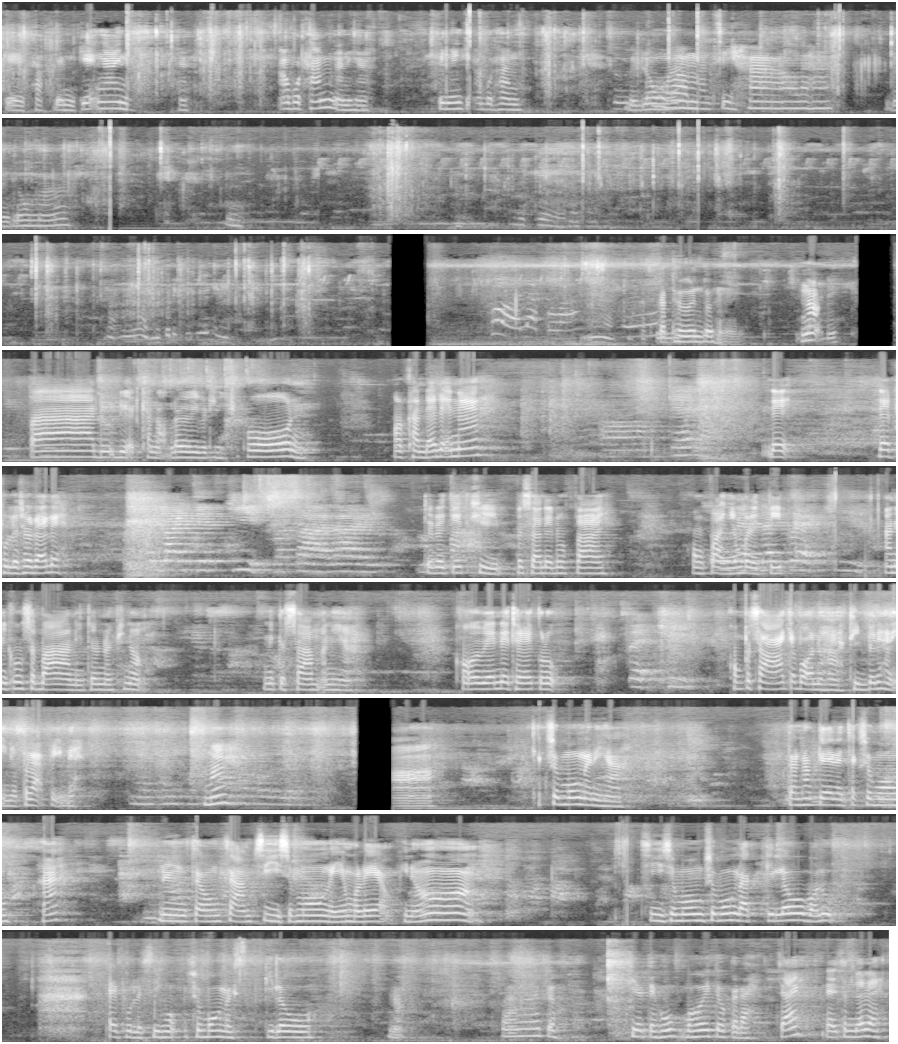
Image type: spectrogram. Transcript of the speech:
แกะผักเป็นแกะง่ายนี่ฮะเอาบทันอันนี้ฮะ เป็นยังไงเอาบทันไปลงมาว่ามันสีห้าวแล้วฮะไปลงมาดูเก๋นะครับหนักนี้มันก็ได้คิดเองนะพ่อหลับปะวะอืมกระเทินตัวนี้เนาะดิปลาดูเดือดขนาดเลยไปทุกคนหอดขันได้เลยนะอ่าแก้ละ ได้ได้ผลละเท่าได้เลยไปไล่เจ็ดขีดภาษาไล่จะได้เจ็ดขีดภาษาไดโนไฟล์ของป่ายังบริติดแปดขีดอันนี้คงสบายนี่ตัวนั้นพี่น้องอันนี่ก็ซ้ำอันนี้ค่ะของเอเวนได้เท่าไรกรุแปดขีดของภาษาจะบอกหนะฮะทิมไปได้หาอีกแล้วประหลาดไปอีกเลยเนี่ยอันนี้ของมาเขาเลยอ่าจักชั่วโมงนะนี่ฮะตอนทำแกน่ะจักชั่วโมงฮะ หนึ่งสองสามสี่ชั่วโมงเลยยังบ่แล้วพี่น้องสี่ชั่วโมงชั่วโมงละกิโลบ่ลูกไปพูดละสี่โมงชั่วโมงละกิโลเนาะว้าตัวเชียวแต่ฮุบบ่เฮ้ยตัวก็ได้ใจได้ทำได้เลย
